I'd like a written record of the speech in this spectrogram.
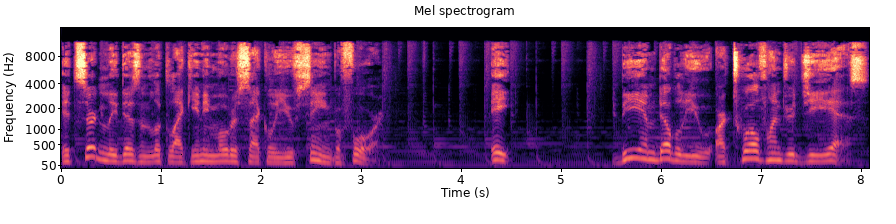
It certainly doesn't look like any motorcycle you've seen before. 8. BMW R1200 GS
